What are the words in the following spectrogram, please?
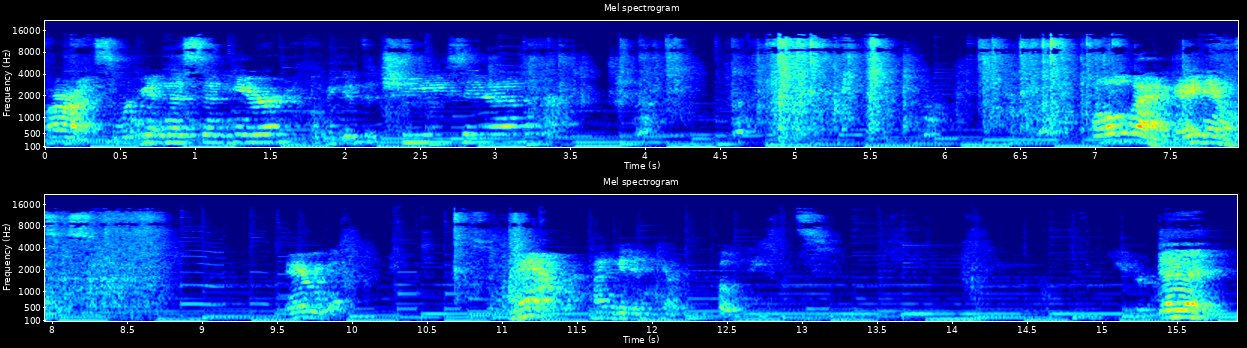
All right, so we're getting this in here. Let me get the cheese in. Whole bag, eight ounces. There we go. So now I can get in here with both hands. You're done.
